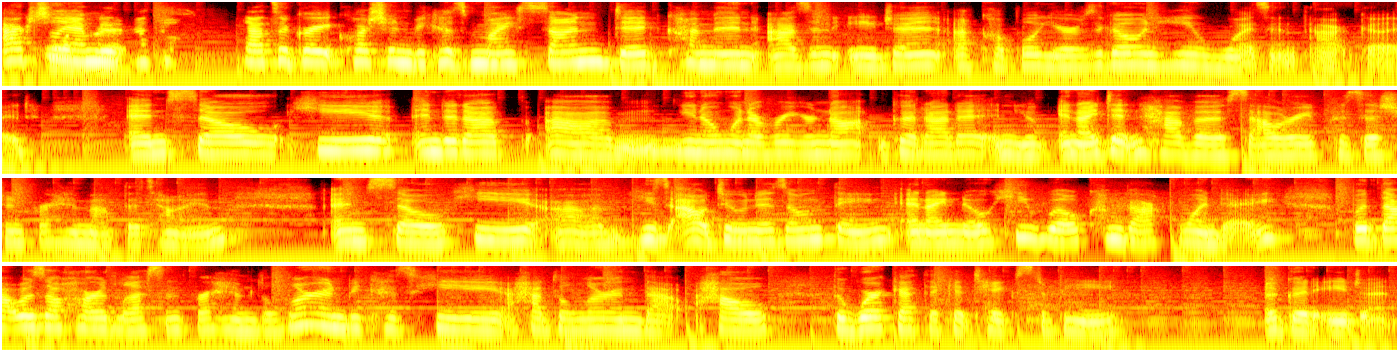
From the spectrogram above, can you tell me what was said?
actually, I mean, that's, that's a great question because my son did come in as an agent a couple years ago and he wasn't that good. And so he ended up, um, you know, whenever you're not good at it and you, and I didn't have a salary position for him at the time. And so he um, he's out doing his own thing, and I know he will come back one day. But that was a hard lesson for him to learn because he had to learn that how the work ethic it takes to be a good agent.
